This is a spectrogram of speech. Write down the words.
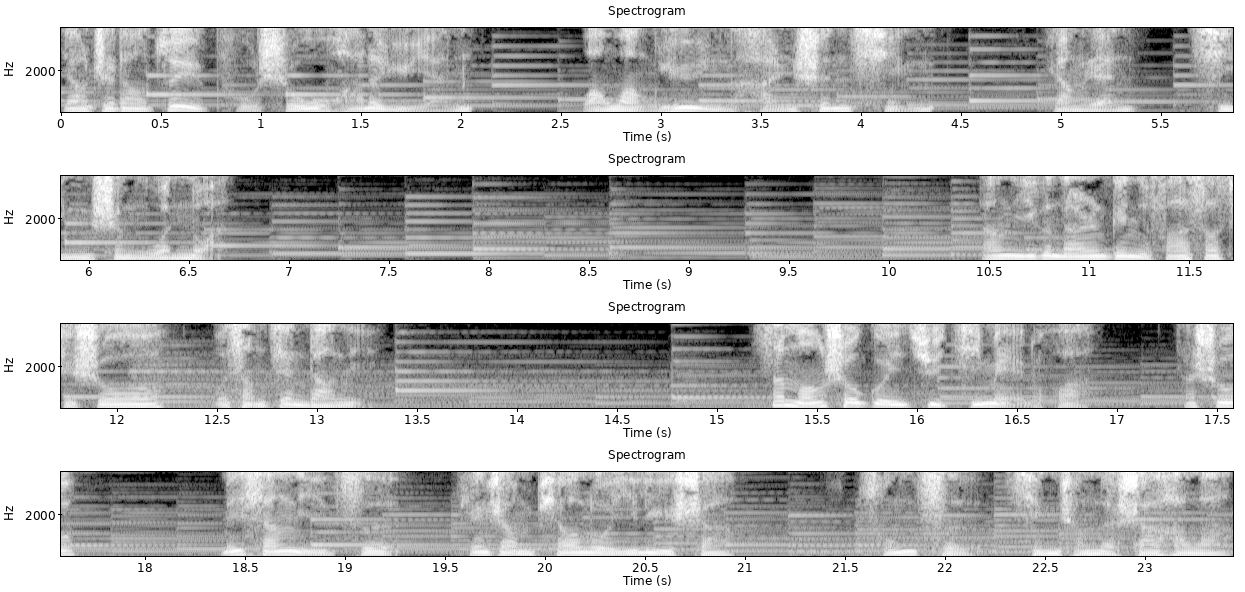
要知道，最朴实无华的语言，往往蕴含深情，让人心生温暖。当一个男人给你发消息说“我想见到你”，三毛说过一句极美的话，他说：“每想你一次，天上飘落一粒沙，从此形成了撒哈拉。”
